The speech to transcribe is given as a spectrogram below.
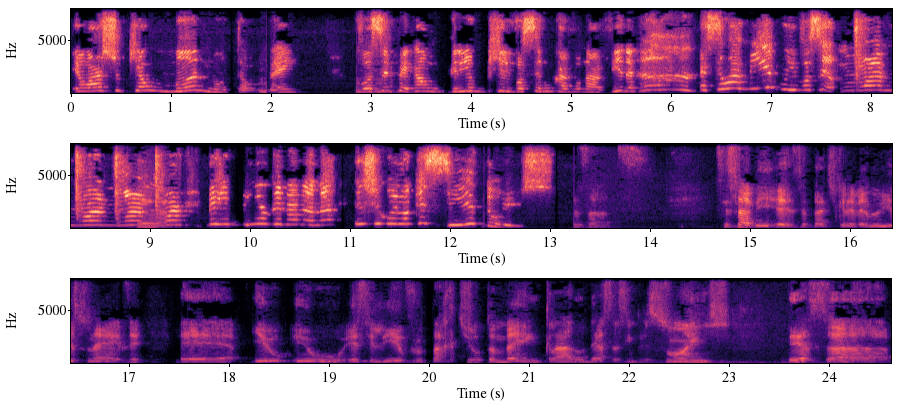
Eu acho que é humano também. Você uhum. pegar um gringo que você nunca viu na vida, ah, é seu amigo, e você. É. Bem-vindo, e nananã. Eles ficam enlouquecidos. Exato. Você sabe, é, você está descrevendo isso, né? É, eu, eu, esse livro partiu também, claro, dessas impressões, dessa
